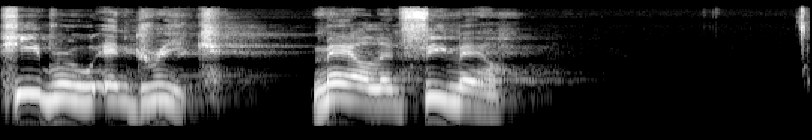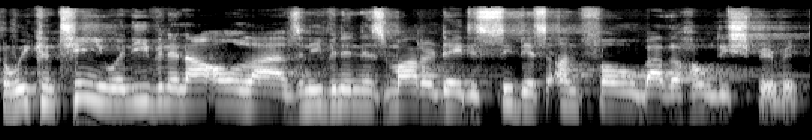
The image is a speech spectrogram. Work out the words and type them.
Hebrew and Greek, male and female. And we continue, and even in our own lives, and even in this modern day, to see this unfold by the Holy Spirit.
